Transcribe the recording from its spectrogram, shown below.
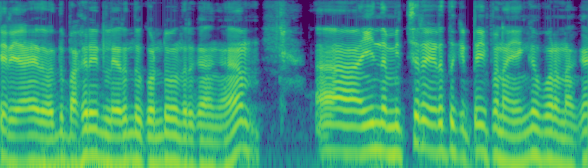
சரியா? இது வந்து பஹ்ரைன்ல இருந்து கொண்டு வந்திருக்காங்க. இந்த மிச்சரை எடுத்துக்கிட்டு இப்போ நான் எங்கே போகிறேன்னாக்கா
